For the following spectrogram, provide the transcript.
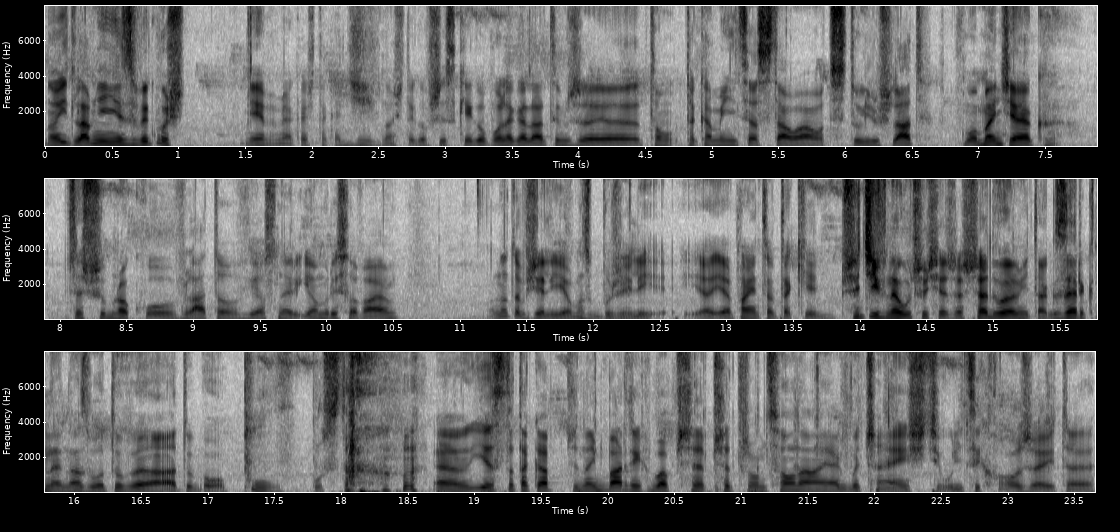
No i dla mnie niezwykłość, nie wiem, jakaś taka dziwność tego wszystkiego polega na tym, że tą, ta kamienica stała od 100 iluś lat. W momencie jak w zeszłym roku w lato, w wiosnę ją rysowałem, no to wzięli ją, zburzyli. Ja, ja pamiętam takie przeciwne uczucie, że szedłem i tak zerknę na złotówę, a tu było puf, pusto. E, Jest to taka najbardziej chyba prze, przetrącona jakby część ulicy Chorzej, te,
